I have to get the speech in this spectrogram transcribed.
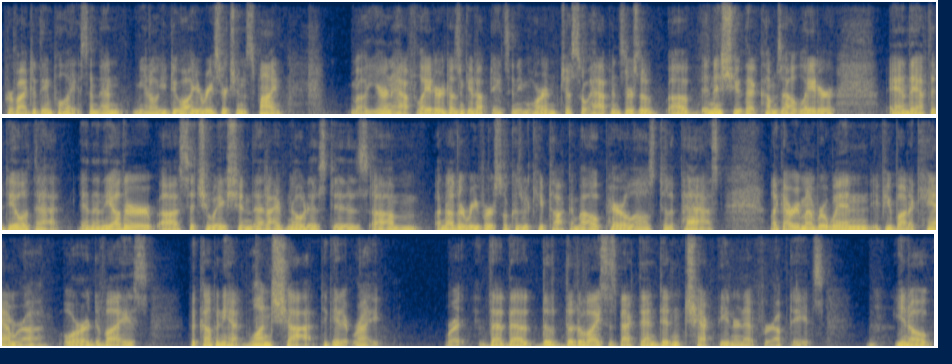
provide to the employees. And then, you know, you do all your research and it's fine. A year and a half later, it doesn't get updates anymore. And just so happens there's a, a an issue that comes out later and they have to deal with that. And then the other uh, situation that I've noticed is um, another reversal because we keep talking about parallels to the past. Like I remember when if you bought a camera or a device, the company had one shot to get it right. Right. The the the, the devices back then didn't check the internet for updates. You know,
